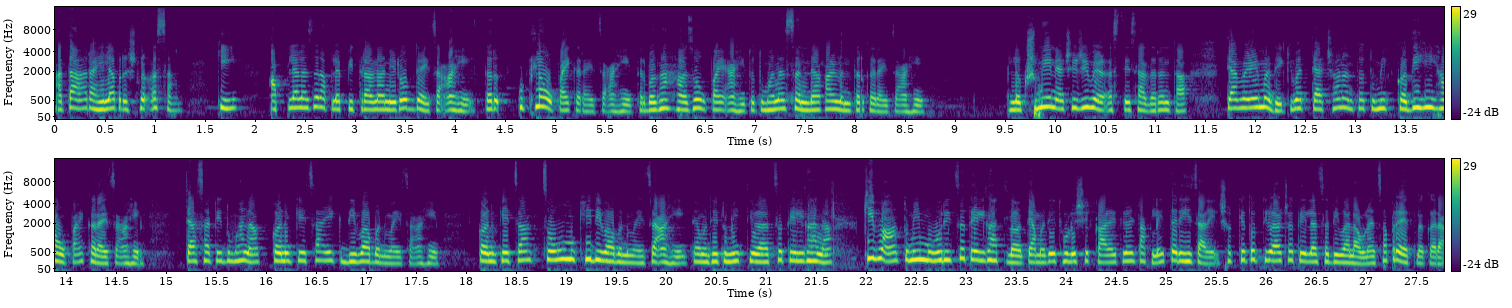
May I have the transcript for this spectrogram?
आता राहिला प्रश्न असा की आपल्याला जर आपल्या पित्रांना निरोप द्यायचा आहे तर कुठला उपाय करायचा आहे? तर बघा हा जो उपाय आहे तो तुम्हाला संध्याकाळ नंतर करायचा आहे. लक्ष्मी येण्याची जी वेळ असते साधारणतः त्या वेळेमध्ये किंवा त्याच्यानंतर तुम्ही कधीही हा उपाय करायचा आहे. त्यासाठी तुम्हाला कणकेचा एक दिवा बनवायचा आहे. कणकेचा चौमुखी दिवा बनवायचा आहे. त्यामध्ये तुम्ही तिळाचं तेल घाला किंवा तुम्ही मोहरीचं तेल घातलं त्यामध्ये थोडेसे काळे तेल टाकले तरीही चालेल. शक्यतो तिळाच्या तेलाचा दिवा लावण्याचा प्रयत्न करा.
